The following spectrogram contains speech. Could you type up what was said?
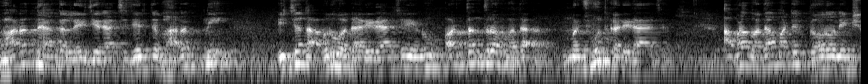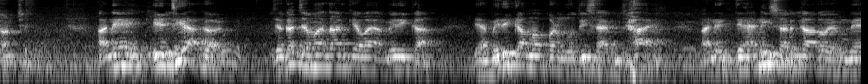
ભારતને આગળ લઈ જઈ રહ્યા છે, જે રીતે ભારતની ઇજ્જત આબરૂ વધારી રહ્યા છે, એનું અર્થતંત્ર મજબૂત કરી રહ્યા છે. આપણા બધા માટે ગૌરવની ક્ષણ છે. અને એથી આગળ જગત જમાદાર કહેવાય અમેરિકા. એ અમેરિકામાં પણ મોદી સાહેબ જાય અને ત્યાંની સરકારો એમને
